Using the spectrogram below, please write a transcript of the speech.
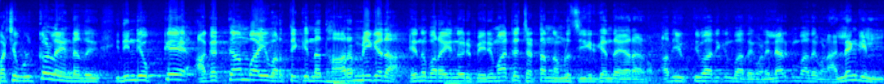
പക്ഷെ ഉൾക്കൊള്ളേണ്ടത് ഇതിന്റെയൊക്കെ അകക്കാമ്പായി വർത്തിക്കുന്ന ധാർമ്മികത എന്ന് പറയുന്ന ഒരു പെരുമാറ്റച്ചട്ടം നമ്മൾ സ്വീകരിക്കാൻ തയ്യാറാണോ. അത് യുക്തിവാദിക്കും ബാധകമാണ് എല്ലാവർക്കും ബാധകമാണ്. അല്ലെങ്കിൽ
